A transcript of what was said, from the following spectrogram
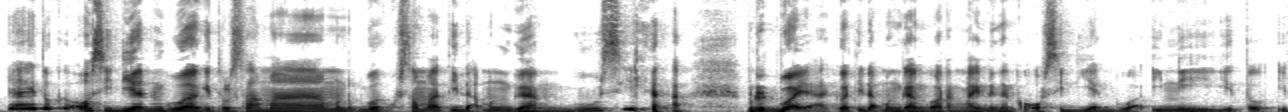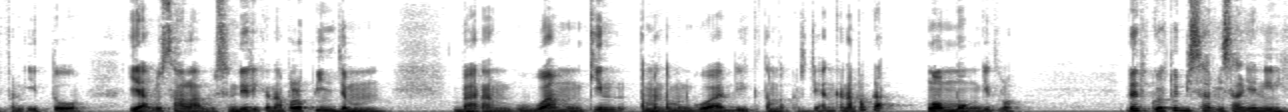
ya itu ke osidian gue gitu selama menurut gue sama tidak mengganggu sih ya. Menurut gue ya gue tidak mengganggu orang lain dengan keosidian gue ini gitu. Event itu ya lu salah lu sendiri. Kenapa lu pinjem barang gue mungkin teman-teman gue di tempat kerjaan kenapa gak ngomong gitu loh dan gue tuh bisa misalnya nih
